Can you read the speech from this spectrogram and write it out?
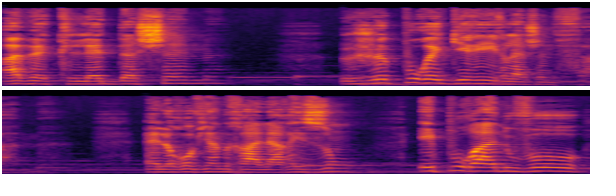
Avec l'aide d'Hachem, je pourrai guérir la jeune femme. Elle reviendra à la raison et pourra à nouveau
